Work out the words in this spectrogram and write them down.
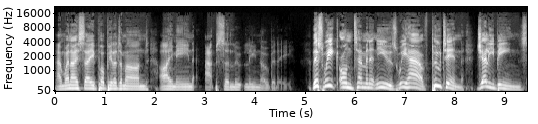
And when I say popular demand, I mean absolutely nobody. This week on 10 Minute News, we have Putin, jelly beans,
